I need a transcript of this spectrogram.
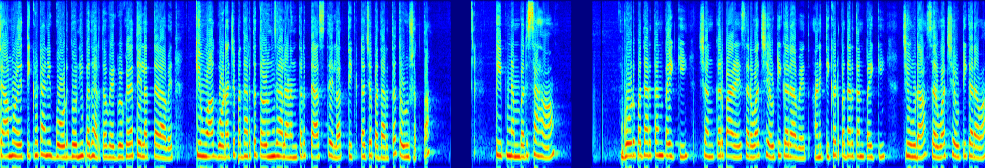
त्यामुळे तिखट आणि गोड दोन्ही पदार्थ वेगवेगळ्या तेलात तळावेत किंवा गोडाचे पदार्थ तळून झाल्यानंतर त्याच तेलात तिखटाचे पदार्थ तळू शकता. टीप नंबर सहा. गोड पदार्थांपैकी शंकरपाळे सर्वात शेवटी करावेत आणि तिखट पदार्थांपैकी चिवडा सर्वात शेवटी करावा.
